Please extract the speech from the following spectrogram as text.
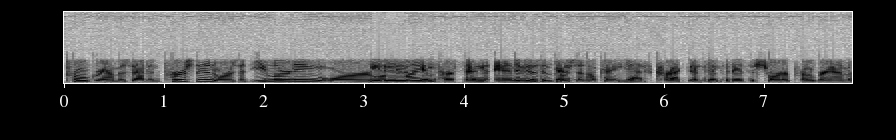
program is that in person or is it e-learning or It is online? in person, and It is in since- person. Okay. Yes, correct. And since it is a shorter program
